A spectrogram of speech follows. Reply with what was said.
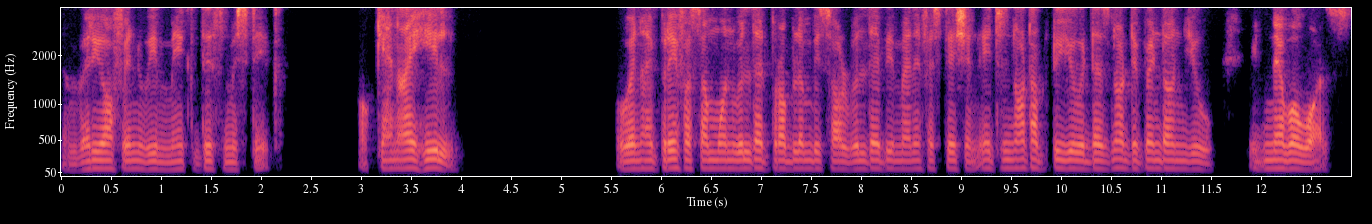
And very often we make this mistake. Or can I heal? When I pray for someone, will that problem be solved? Will there be manifestation? It's not up to you. It does not depend on you. It never was.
